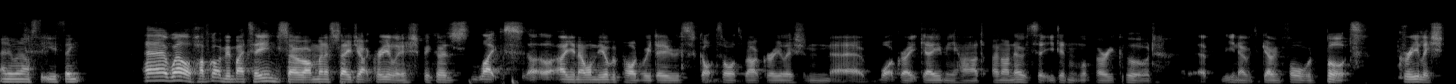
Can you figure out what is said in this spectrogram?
Anyone else that you think? Uh, well, I've got him in my team, so I'm going to say Jack Grealish because, like, uh, you know, on the other pod we do, Scott talked about Grealish and uh, what a great game he had, and I noticed that he didn't look very good, uh, you know, going forward. But Grealish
